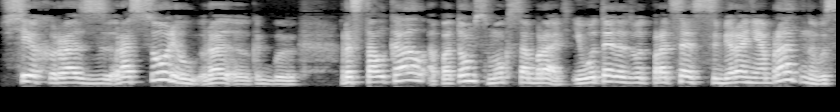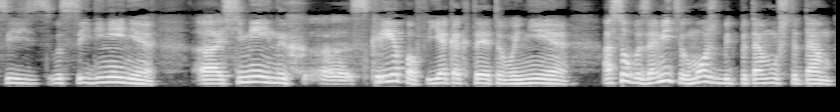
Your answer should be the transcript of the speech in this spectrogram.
всех раз... рассорил, ra... как бы растолкал, а потом смог собрать. И вот этот вот процесс собирания обратно, воссо... воссоединения э, семейных э, скрепов, я как-то этого не особо заметил, может быть, потому что там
